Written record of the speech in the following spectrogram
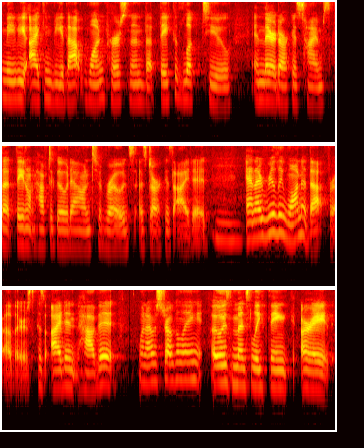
Maybe I can be that one person that they could look to in their darkest times so that they don't have to go down to roads as dark as I did. Mm. And I really wanted that for others because I didn't have it when I was struggling. I always mentally think, all right,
